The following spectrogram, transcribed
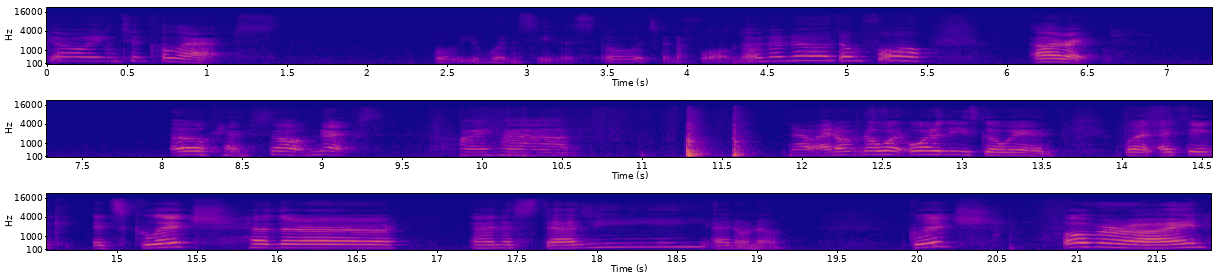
going to collapse. Oh, you wouldn't see this. Oh, it's going to fall. No, no, no, don't fall. All right. Okay, so next I have now, I don't know what order these go in, but I think it's Glitch, Heather, Anastasi, I don't know. Glitch, Override,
